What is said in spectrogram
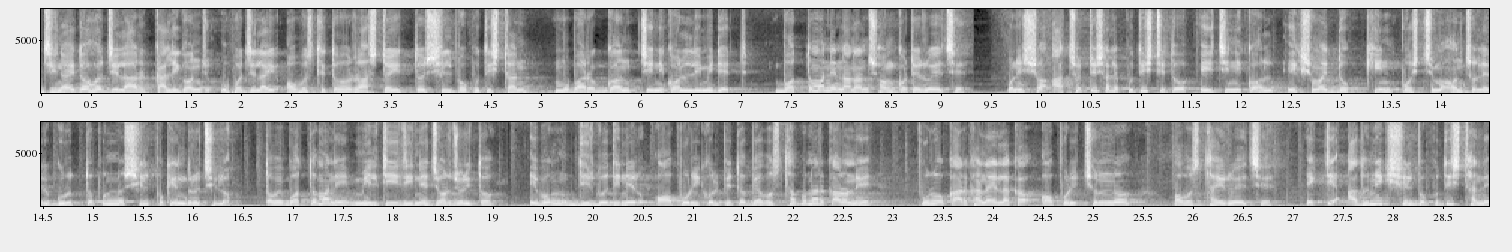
ঝিনাইদহ জেলার কালীগঞ্জ উপজেলায় অবস্থিত রাষ্ট্রায়ত্ত শিল্প প্রতিষ্ঠান মুবারকগঞ্জ চিনিকল লিমিটেড বর্তমানে নানান সংকটে রয়েছে। উনিশশো আটষট্টি সালে প্রতিষ্ঠিত এই চিনিকল একসময় দক্ষিণ, পশ্চিমা অঞ্চলের গুরুত্বপূর্ণ শিল্পকেন্দ্র ছিল। তবে বর্তমানে মিলটি ঋণে জর্জরিত এবং দীর্ঘদিনের অপরিকল্পিত ব্যবস্থাপনার কারণে পুরো কারখানা এলাকা অপরিচ্ছন্ন অবস্থায় রয়েছে। একটি আধুনিক শিল্প প্রতিষ্ঠানে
